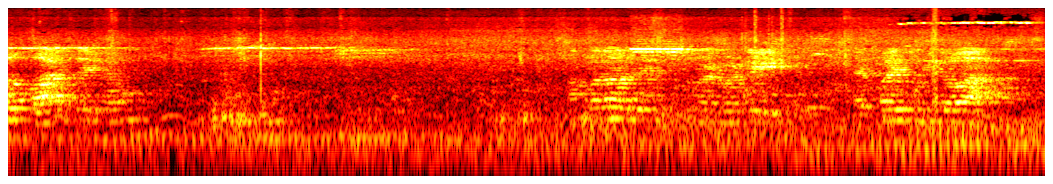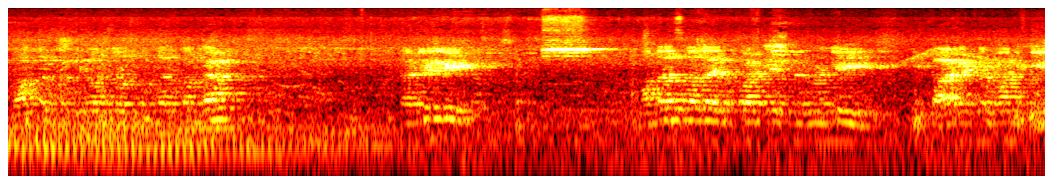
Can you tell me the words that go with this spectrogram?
గ్రామంలో భారతదేశం అమరాలు చేసుకున్నటువంటి డెబ్బై తొమ్మిదవ స్వాతంత్ర దినోత్సవం సందర్భంగా కలిగి మదరసాల ఏర్పాటు చేసినటువంటి ఈ కార్యక్రమానికి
